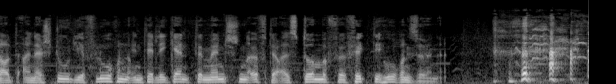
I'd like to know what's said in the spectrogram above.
Laut einer Studie fluchen intelligente Menschen öfter als dumme verfickte Hurensöhne.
